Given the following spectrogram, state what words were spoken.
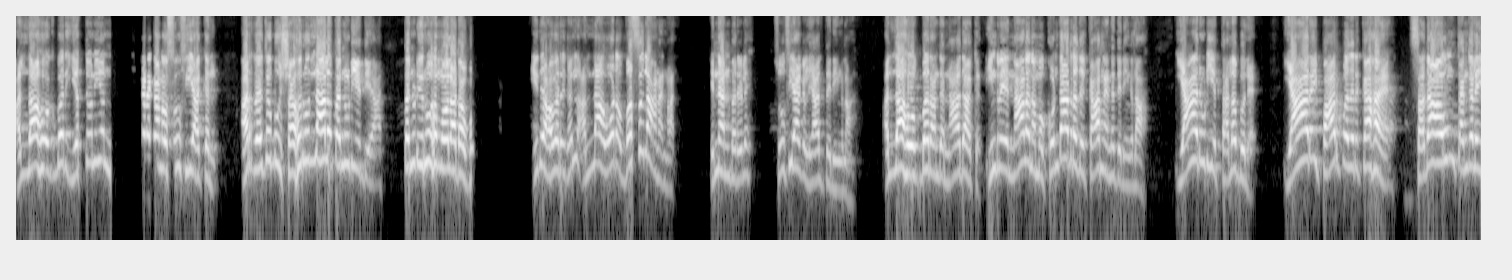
அல்லாஹு அக்பர் எத்தனையோ கணக்கான சூஃபியாக்கள் அர் ரஜபு ஷஹருல்லால தன்னுடைய தன்னுடைய ரூஹ மோலாட்டா இது அவர்கள் அல்லாவோட வசூலான நாள் என்ன அன்பர்களே சூஃபியாக்கள் யார் தெரியுங்களா அல்லாஹ் அக்பர் அந்த நாதாக்கள் இன்றைய நாளை நம்ம கொண்டாடுறதுக்கு காரணம் என்ன தெரியுங்களா யாருடைய தலபுல யாரை பார்ப்பதற்காக சதாவும் தங்களை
